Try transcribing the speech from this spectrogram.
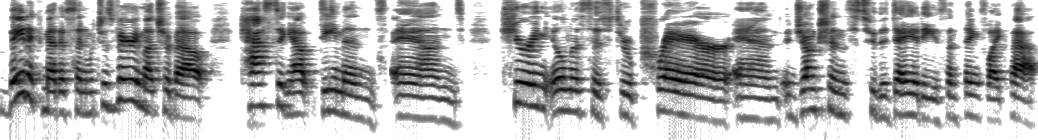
Vedic medicine, which is very much about casting out demons and curing illnesses through prayer and injunctions to the deities and things like that.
